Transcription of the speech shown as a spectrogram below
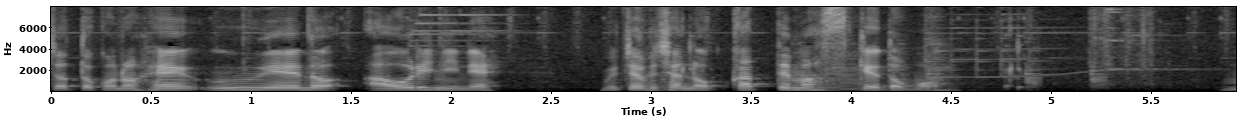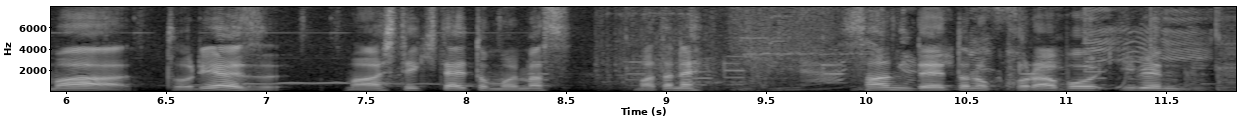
ちょっとこの辺運営の煽りにねむちゃむちゃ乗っかってますけども。まあとりあえず回していきたいと思います。またねサンデーとのコラボイベン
